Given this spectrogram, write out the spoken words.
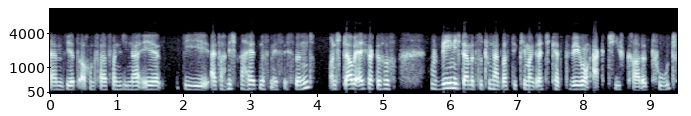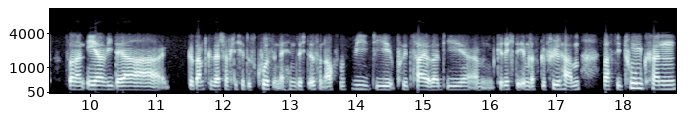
ähm, wie jetzt auch im Fall von Lina E., die einfach nicht verhältnismäßig sind. Und ich glaube ehrlich gesagt, dass es wenig damit zu tun hat, was die Klimagerechtigkeitsbewegung aktiv gerade tut, sondern eher wie der gesamtgesellschaftliche Diskurs in der Hinsicht ist und auch wie die Polizei oder die ähm, Gerichte eben das Gefühl haben, was sie tun können,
